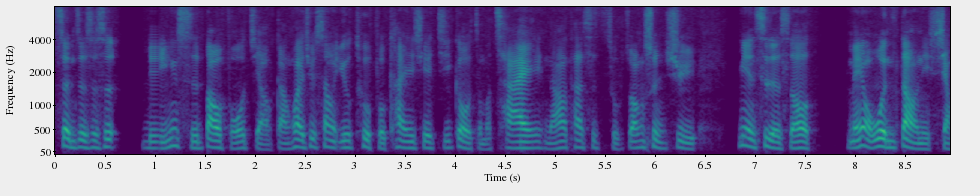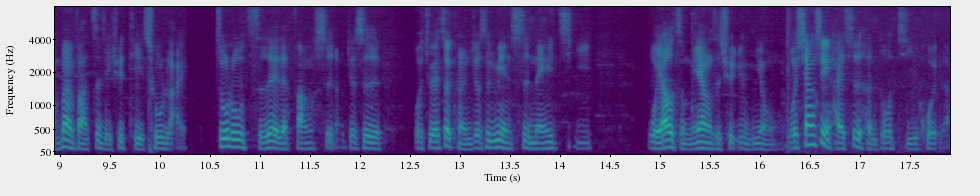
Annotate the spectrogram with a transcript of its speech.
甚至是是临时抱佛脚，赶快去上 YouTube 看一些机构怎么猜，然后它是组装顺序。面试的时候没有问到，你想办法自己去提出来，诸如此类的方式了。就是我觉得这可能就是面试那一集，我要怎么样子去运用。我相信还是很多机会啦，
